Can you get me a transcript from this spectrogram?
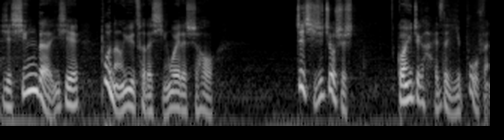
一些新的一些不能预测的行为的时候，这其实就是关于这个孩子的一部分。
